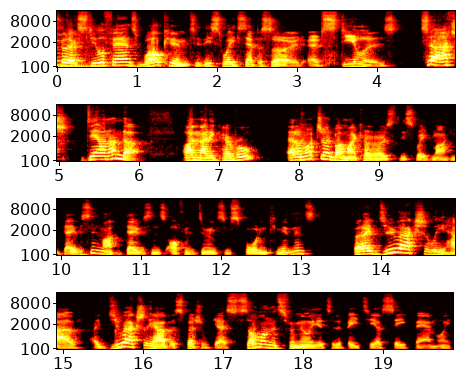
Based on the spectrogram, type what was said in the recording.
Pittsburgh Steeler fans, welcome to this week's episode of Steelers Touch Down Under. I'm Matty Peverell, and I'm not joined by my co-host this week, Marky Davison. Marky Davison's often doing some sporting commitments, but I do actually have I do actually have a special guest, someone that's familiar to the BTSC family,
